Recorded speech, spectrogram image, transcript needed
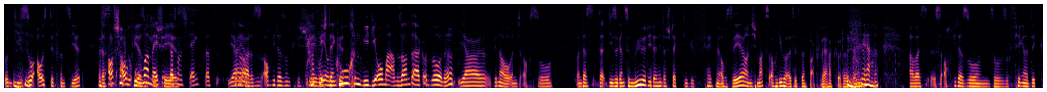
und die ist so ausdifferenziert, Das dass ist auch schon auch so wieder so ein Klischee dass man sich denkt, dass ja, genau. ja, das ist auch wieder so ein Klischee, wo Kaffee ich und denke, Kuchen wie die Oma am Sonntag und so, ne? ja, genau. Und auch so, und das, da, diese ganze Mühe, die dahinter steckt, die gefällt mir auch sehr und ich mag es auch lieber als jetzt beim Backwerk oder so. Ja. Aber es ist auch wieder so, so, so fingerdick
